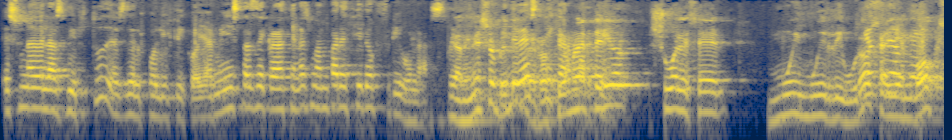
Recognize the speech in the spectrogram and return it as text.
es una de las virtudes del político, y a mí estas declaraciones me han parecido frívolas. Pero a mí me sorprende, porque Rocío Monasterio suele ser muy, muy rigurosa y en Vox.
